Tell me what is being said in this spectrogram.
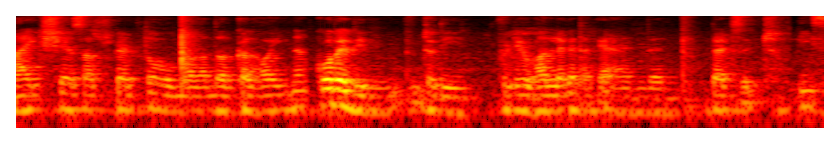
লাইক শেয়ার সাবস্ক্রাইব তো বলা দরকার হয় না। করে দিন যদি ভিডিও ভালো লেগে থাকে অ্যান্ড দ্যাটস ইট পিস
